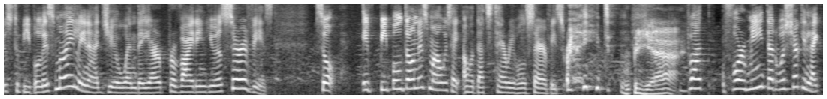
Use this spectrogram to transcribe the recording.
used to people smiling at you when they are providing you a service. So if people don't smile, we say, "Oh, that's terrible service," right? Yeah. But for me, that was shocking. Like,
